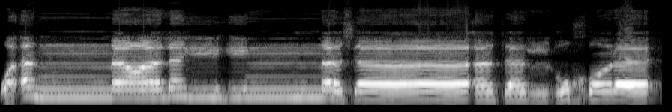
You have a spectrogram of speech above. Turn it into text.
وأن عليه النشاءه الأخرى.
